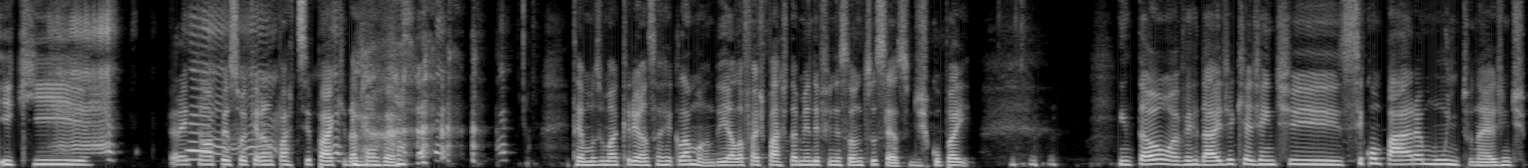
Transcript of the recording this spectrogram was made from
e que Peraí tem uma pessoa querendo participar aqui da conversa. Temos uma criança reclamando e ela faz parte da minha definição de sucesso. Desculpa aí. Então, a verdade é que a gente se compara muito, né? A gente,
